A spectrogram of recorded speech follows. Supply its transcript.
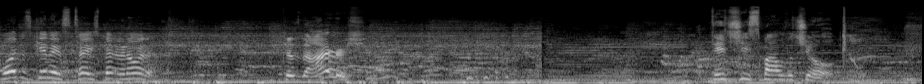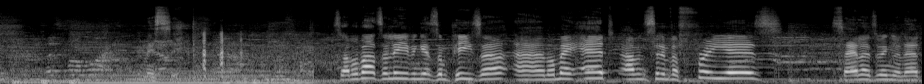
why does Guinness taste better in Ireland? Because the Irish. Did she smell the chalk? See. so I'm about to leave and get some pizza, and my mate Ed, I haven't seen him for three years. Say hello to England, Ed.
